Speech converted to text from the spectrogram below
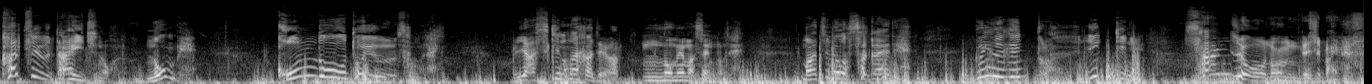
家中第一ののんべえ、近藤という侍。屋敷の中では飲めませんので、町の酒屋で、ぐいぐいぐいっと一気に3錠飲んでしまいます。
